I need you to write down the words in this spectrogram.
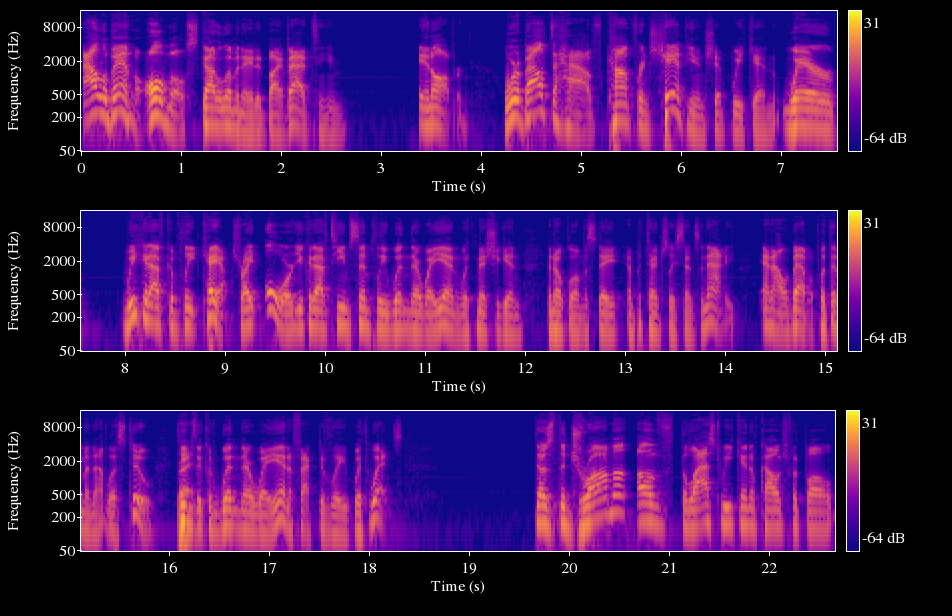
Alabama almost got eliminated by a bad team in Auburn. We're about to have conference championship weekend where we could have complete chaos, right? Or you could have teams simply win their way in with Michigan and Oklahoma State and potentially Cincinnati and Alabama. Put them in that list too. Teams Right. that could win their way in effectively with wins. Does the drama of the last weekend of college football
